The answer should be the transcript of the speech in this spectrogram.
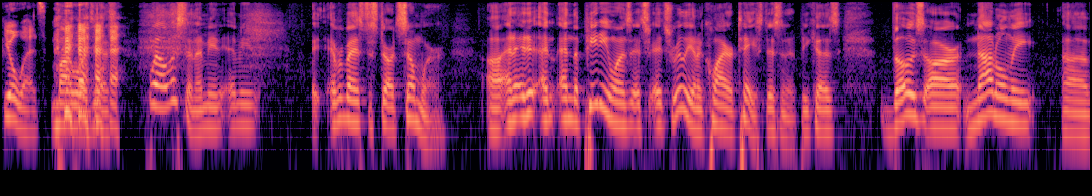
Your words. My words. Yes. well, listen. I mean, I mean, everybody has to start somewhere. Uh, and, it, and and the peaty ones, it's it's really an acquired taste, isn't it? Because those are not only uh,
